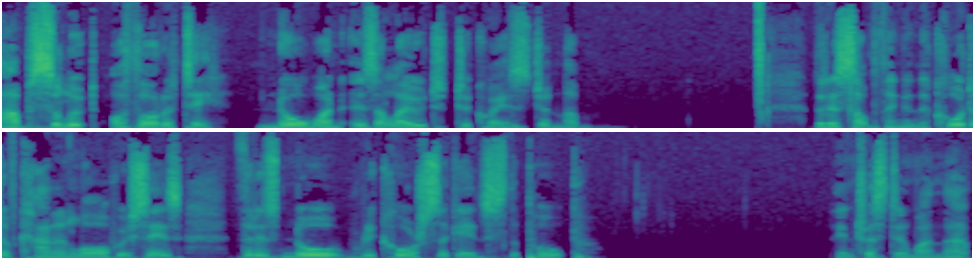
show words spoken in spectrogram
absolute authority. No one is allowed to question them. There is something in the Code of Canon Law which says there is no recourse against the Pope. Interesting one, that.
